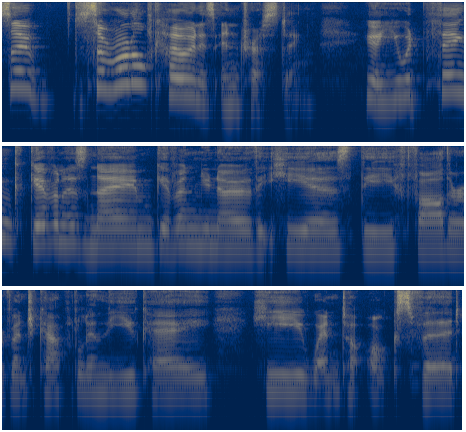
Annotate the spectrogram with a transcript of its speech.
So, Sir Ronald Cohen is interesting. You know, you would think, given his name, given, you know, that he is the father of venture capital in the UK, he went to Oxford,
